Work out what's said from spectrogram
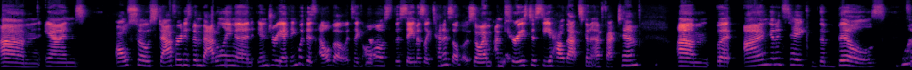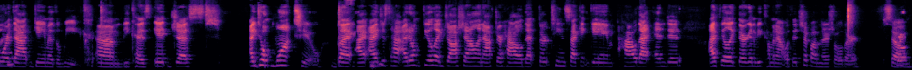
Um, and also Stafford has been battling an injury, I think, with his elbow. It's like almost the same as like tennis elbow. So I'm I'm curious to see how that's going to affect him. Um, but I'm going to take the Bills for that game of the week um, because it just I don't want to, but I, I just ha- I don't feel like Josh Allen after how that 13 second game how that ended. I feel like they're going to be coming out with a chip on their shoulder. So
